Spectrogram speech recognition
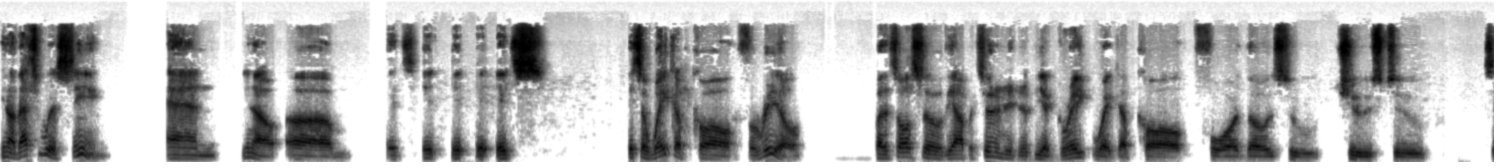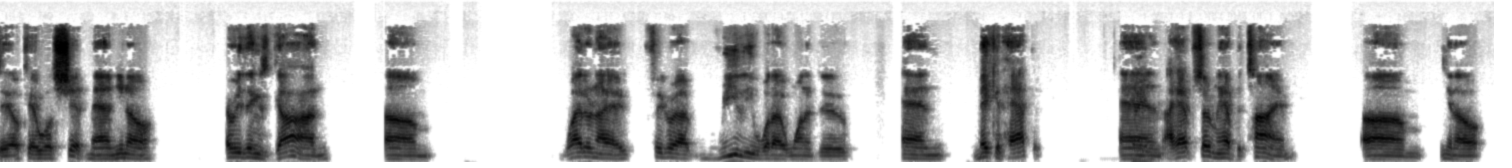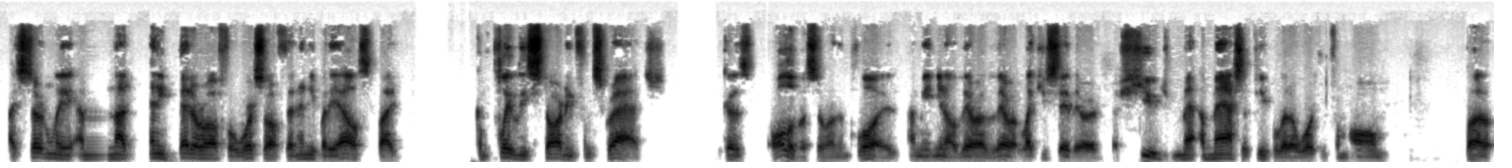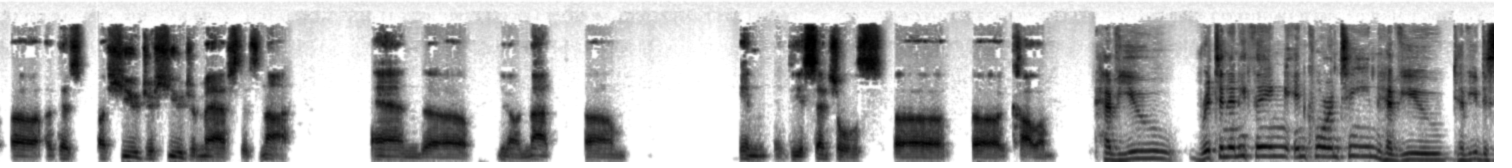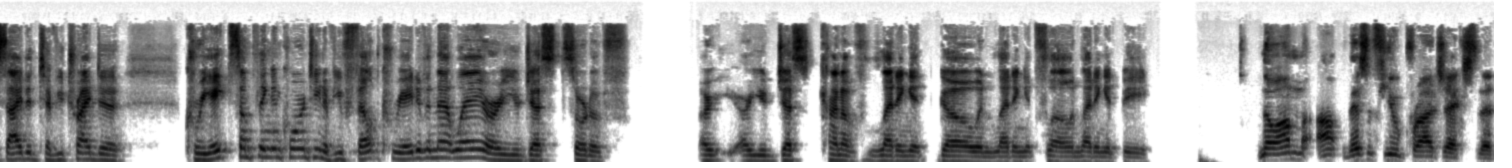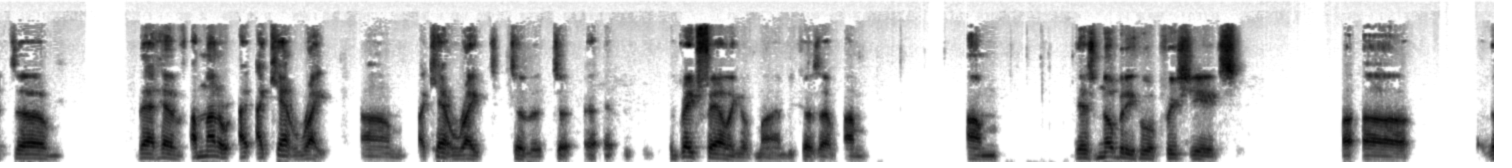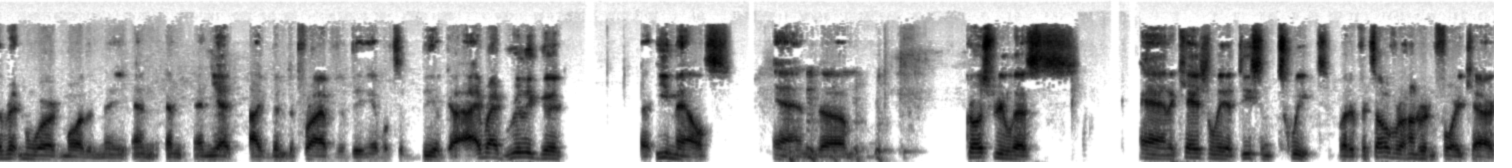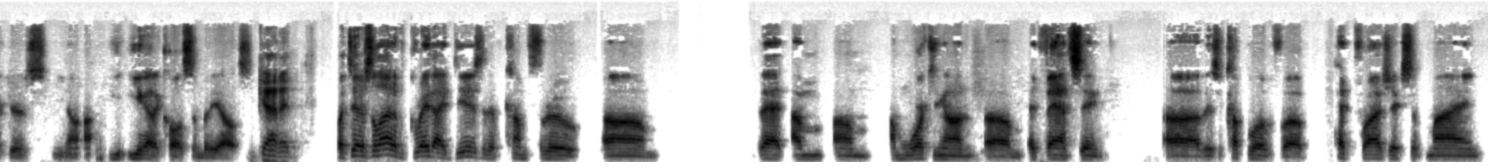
you know that's what we're seeing and you know um, it's it, it, it it's it's a wake up call for real but it's also the opportunity to be a great wake up call for those who choose to say, okay, well, shit, man, you know, everything's gone. Um, why don't I figure out really what I want to do and make it happen? And right. I have certainly have the time. Um, you know, I certainly am not any better off or worse off than anybody else by completely starting from scratch because all of us are unemployed. I mean, you know, there are there are like you say, there are a huge ma- a mass of people that are working from home, but uh, there's a huge a huge mass that's not, and uh, you know, not um, in the essentials uh, uh column. Have you written anything in quarantine? Have you have you decided? Have you tried to create something in quarantine? Have you felt creative in that way, or are you just sort of are are you just kind of letting it go and letting it flow and letting it be? No, I'm. I'm there's a few projects that um, that have. I'm not. A, I, I can't write. Um, I can't write to the to uh, uh a great failing of mine because I'm. I'm. I'm there's nobody who appreciates uh, uh, the written word more than me, and and and yet I've been deprived of being able to be a guy. I write really good uh, emails and um, grocery lists and occasionally a decent tweet. But if it's over 140 characters, you know, uh, you, you got to call somebody else. Got it. But there's a lot of great ideas that have come through um, that I'm um, I'm working on um, advancing. Uh, there's a couple of uh, pet projects of mine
